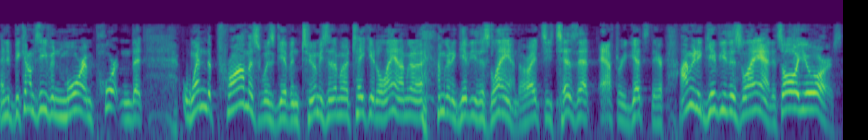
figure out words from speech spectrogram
And it becomes even more important that when the promise was given to him, he says, I'm going to take you to land. I'm going to, I'm going to give you this land. All right. So he says that after he gets there. I'm going to give you this land. It's all yours.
